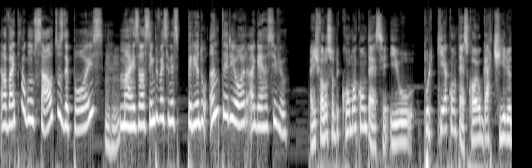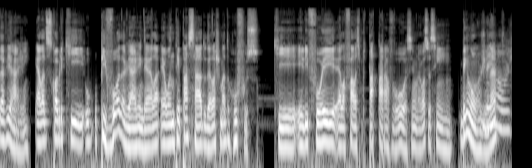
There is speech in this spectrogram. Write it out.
Ela vai ter alguns saltos depois, Uhum. mas ela sempre vai ser nesse período anterior à guerra civil. A gente falou sobre como acontece e o por que acontece, qual é o gatilho da viagem. Ela descobre que o, o pivô da viagem dela é o antepassado dela chamado Rufus. Que ele foi, ela fala, tipo, tataravô, assim, um negócio assim, bem longe, bem né? longe.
